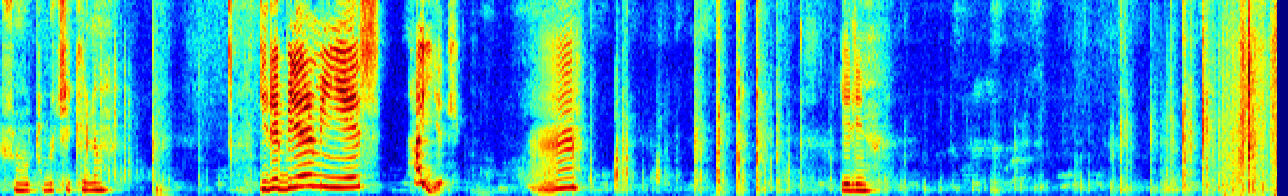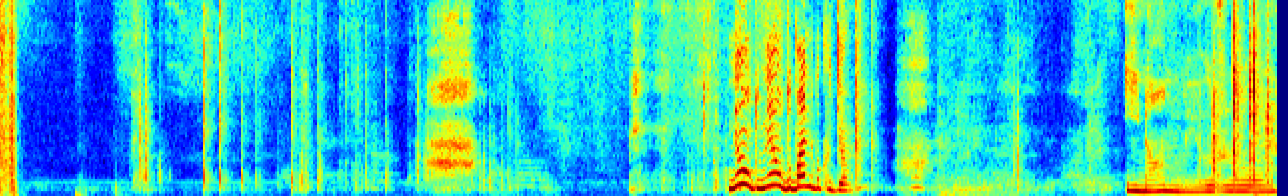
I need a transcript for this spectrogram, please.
Şu notumu çekelim. Girebilir miyiz? Hayır. Hmm. Gelin. Ne oldu ne oldu ben de bakacağım. İnanmıyorum.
